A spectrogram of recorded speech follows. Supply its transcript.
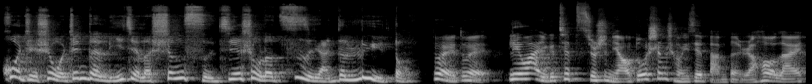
或者是我真的理解了生死，接受了自然的律动？对对，另外一个 tips 就是你要多生成一些版本，然后来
